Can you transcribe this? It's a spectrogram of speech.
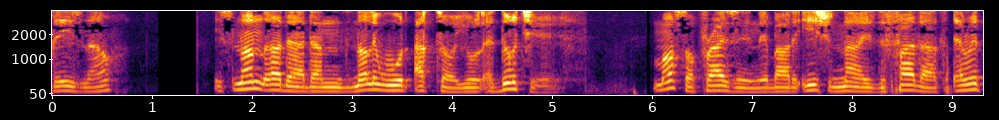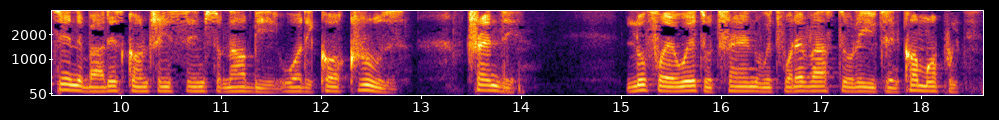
days now. It's none other than Nollywood actor Yul Edochie. More surprising about the issue now is the fact that everything about this country seems to now be what they call cruise, trendy. Look for a way to trend with whatever story you can come up with.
